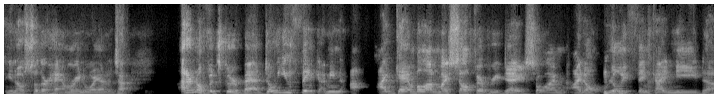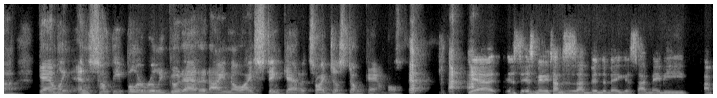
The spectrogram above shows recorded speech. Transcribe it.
You know, so they're hammering away at it. I don't know if it's good or bad. Don't you think? I mean, I, I gamble on myself every day, so I'm. I don't really think I need uh, gambling. And some people are really good at it. I know I stink at it, so I just don't gamble. yeah, as, as many times as I've been to Vegas, I maybe I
